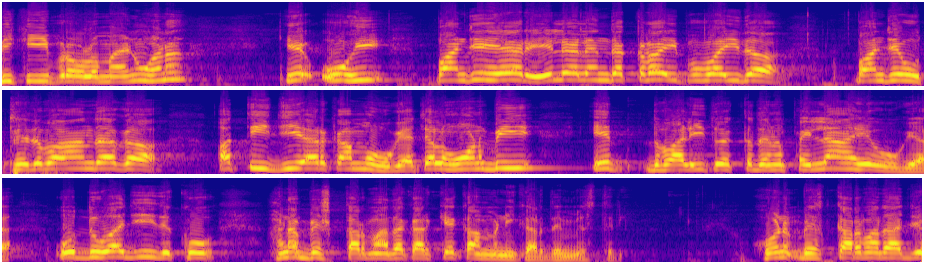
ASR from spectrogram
ਵੀ ਕੀ ਪ੍ਰੋਬਲਮ ਆ ਇਹਨੂੰ, ਹਨਾ? ਇਹ ਉਹੀ 5000 ਇਹ ਲੈ ਲੈਂਦਾ ਕਢਾਈ ਪਵਾਈ ਦਾ। ਪੰਜ ਉੱਥੇ ਦਵਾ ਆਂਦਾਗਾ ਆ ਤੀਜੀ ਵਾਰ ਕੰਮ ਹੋ ਗਿਆ। ਚਲ ਹੁਣ ਵੀ ਇਹ ਦੀਵਾਲੀ ਤੋਂ ਇੱਕ ਦਿਨ ਪਹਿਲਾਂ ਇਹ ਹੋ ਗਿਆ। ਉਦੋਂ ਬਾਅਦ ਜੀ ਦੇਖੋ ਹਨਾ ਵਿਸ਼ਕਰਮਾ ਦਾ ਕਰਕੇ ਕੰਮ ਨਹੀਂ ਕਰਦੇ ਮਿਸਤਰੀ। ਹੁਣ ਵਿਸ਼ਕਰਮਾ ਦਾ ਅੱਜ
